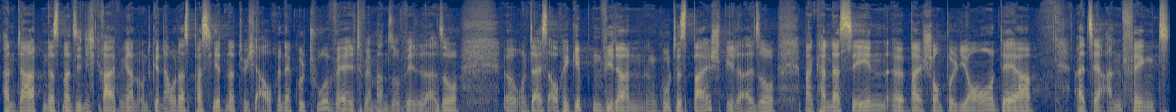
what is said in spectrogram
an Daten, dass man sie nicht greifen kann. Und genau das passiert natürlich auch in der Kulturwelt, wenn man so will. Also, äh, und da ist auch Ägypten wieder ein, ein gutes Beispiel. Also man kann das sehen äh, bei Champollion, der, als er anfängt,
